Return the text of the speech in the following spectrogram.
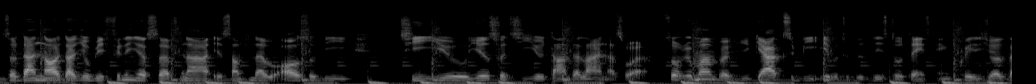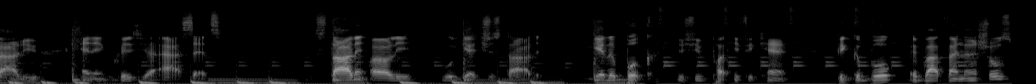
So that knowledge that you'll be feeling yourself now is something that will also be to you, useful to you down the line as well. So remember, you got to be able to do these two things: increase your value and increase your assets. Starting early will get you started. Get a book if you if you can. Pick a book about financials.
